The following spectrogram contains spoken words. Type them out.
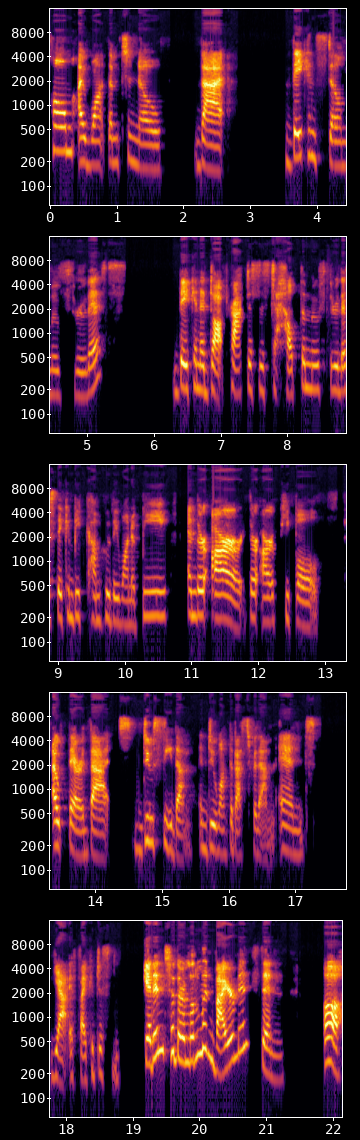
home i want them to know that they can still move through this. They can adopt practices to help them move through this. They can become who they want to be. And there are there are people out there that do see them and do want the best for them. And yeah, if I could just get into their little environments and oh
